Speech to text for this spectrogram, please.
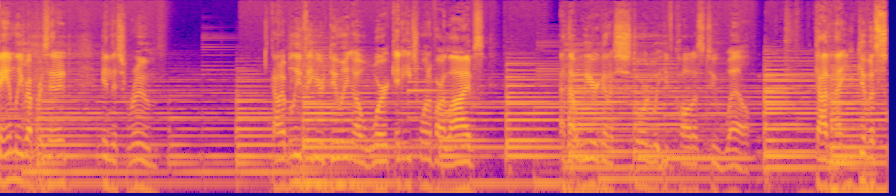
family represented in this room. God, I believe that you're doing a work in each one of our lives and that we are going to steward what you've called us to well. God, and that you give us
